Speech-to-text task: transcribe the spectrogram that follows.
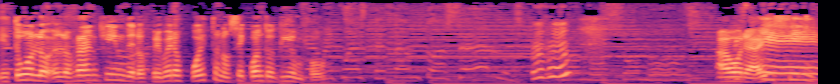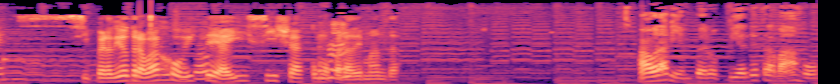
Y estuvo en, lo- en los rankings de los primeros puestos no sé cuánto tiempo. Ujú. Ahora, ahí Eh, sí, si perdió trabajo, viste, ahí sí ya es como para demanda. Ahora bien, pero pierde trabajo.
